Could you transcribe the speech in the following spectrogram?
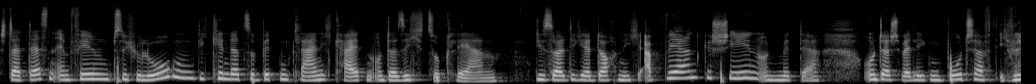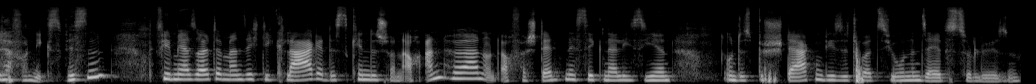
Stattdessen empfehlen Psychologen, die Kinder zu bitten, Kleinigkeiten unter sich zu klären. Die sollte jedoch nicht abwehrend geschehen und mit der unterschwelligen Botschaft, ich will davon nichts wissen. Vielmehr sollte man sich die Klage des Kindes schon auch anhören und auch Verständnis signalisieren und es bestärken, die Situationen selbst zu lösen.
